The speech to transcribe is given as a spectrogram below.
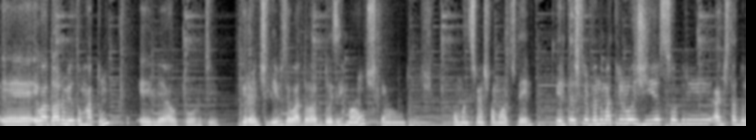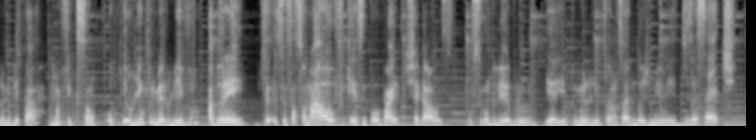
É, eu adoro Milton Ratum, ele é autor de grandes livros. Eu adoro Dois Irmãos, que é um dos romances mais famosos dele. Ele está escrevendo uma trilogia sobre a ditadura militar, uma ficção. Eu li o primeiro livro, adorei, sensacional. Fiquei assim, pô, vai chegar o, o segundo livro. E aí o primeiro livro foi lançado em 2017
